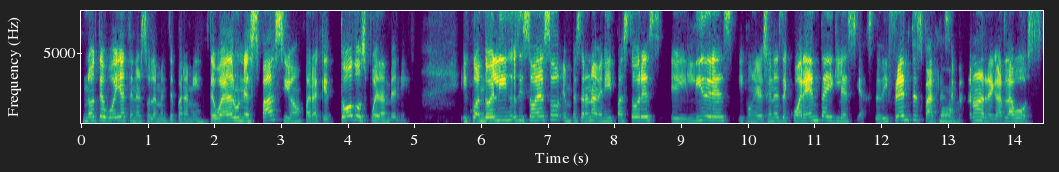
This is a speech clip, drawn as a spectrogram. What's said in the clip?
no te voy a tener solamente para mí, te voy a dar un espacio para que todos puedan venir. Y cuando él hizo eso, empezaron a venir pastores y líderes y congregaciones de 40 iglesias de diferentes partes, empezaron a regar la voz.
